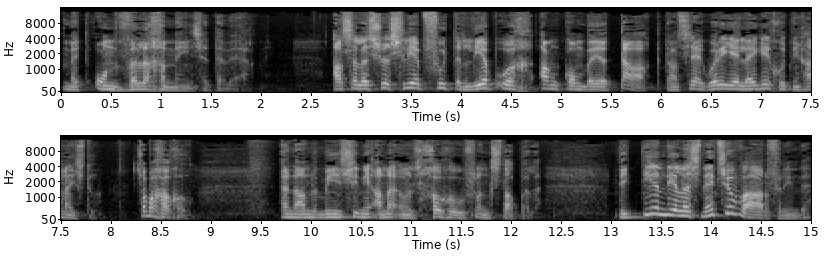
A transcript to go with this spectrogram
met onwillige mense te werk. As hulle so sleepvoet en leepoog aankom by 'n taak, dan sê ek, hoor jy lyk nie goed nie, gaan huis toe. Sommige gou-gou. En dan mense sien die ander ouens gou-gou flink stap hulle. Die teendeel is net so waar, vriende.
